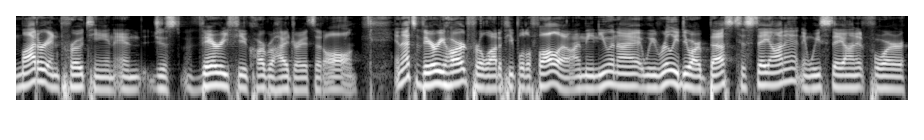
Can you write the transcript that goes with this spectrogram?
moderate in protein and just very few carbohydrates at all. And that's very hard for a lot of people to follow. I mean, you and I, we really do our best to stay on it, and we stay on it for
